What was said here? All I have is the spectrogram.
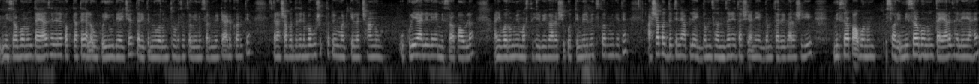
मिसळ बनवून तयार झालेलं आहे. फक्त आता ह्याला उकळी येऊ द्यायची आहे. तर इथे मी वरून थोडंसं चवीनुसार मीठ ॲड करते. तर अशा पद्धतीने बघू शकता तुम्ही मटकीला छान उकळी आलेली आहे मिसळ पावला आणि वरून मी मस्त हिरवीगार अशी कोथिंबीर मिक्स करून घेते. अशा पद्धतीने आपली एकदम झणझणीत अशी आणि एकदम तर्रीदार अशी ही मिसळपाव बनवून सॉरी मिसळ बनवून तयार झालेली आहे.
